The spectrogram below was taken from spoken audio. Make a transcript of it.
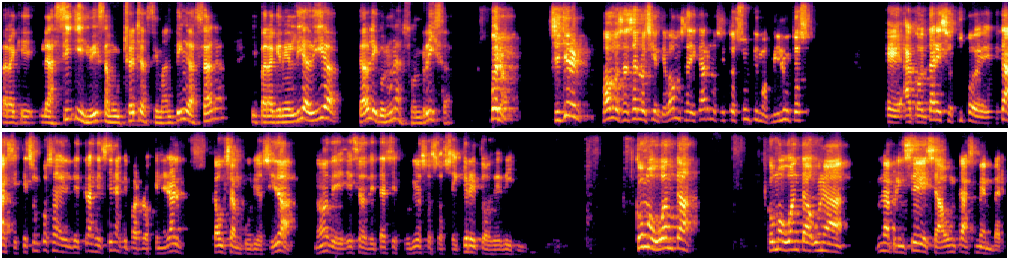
para que la psiquis de esa muchacha se mantenga sana y para que en el día a día te hable con una sonrisa? Bueno, si quieren, vamos a hacer lo siguiente, vamos a dedicarnos estos últimos minutos eh, a contar esos tipos de detalles, que son cosas del detrás de escena que por lo general causan curiosidad, ¿no? De esos detalles curiosos o secretos de Disney. ¿Cómo aguanta, cómo aguanta una, una princesa o un cast member?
